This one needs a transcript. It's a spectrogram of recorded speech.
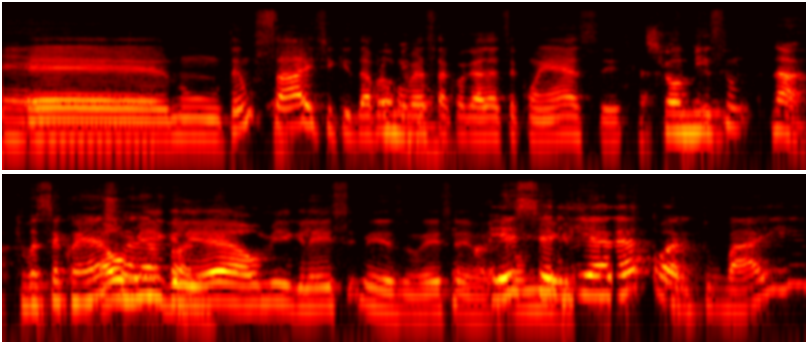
É... É, num, tem um site que dá para conversar com a galera que você conhece. Acho que é o Migli. Isso... Não, que você conhece. É o Migli, é, o Migli, é esse mesmo. É esse aí, mano. Esse é aí é aleatório. Tu vai e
